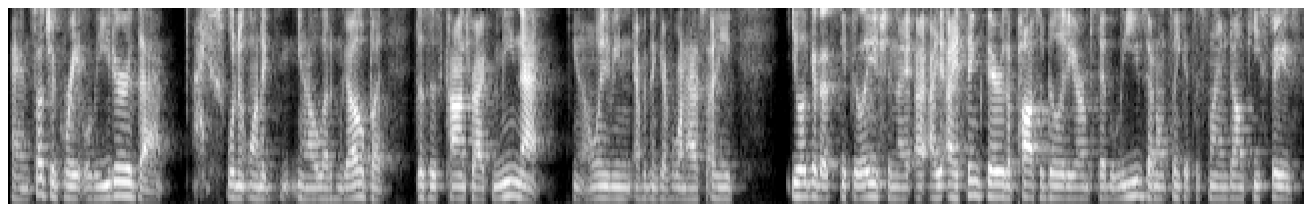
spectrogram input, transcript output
and such a great leader that I just wouldn't want to, you know, let him go. But does this contract mean that? You know, I mean, everything everyone has. I mean, you look at that stipulation. I, I, I think there's a possibility Armstead leaves. I don't think it's a slam dunk. He stays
